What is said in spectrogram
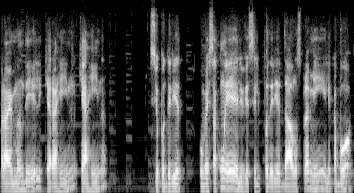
para a irmã dele, que era a Rina, que é a Rina, se eu poderia conversar com ele, ver se ele poderia dar aulas para mim. Ele acabou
